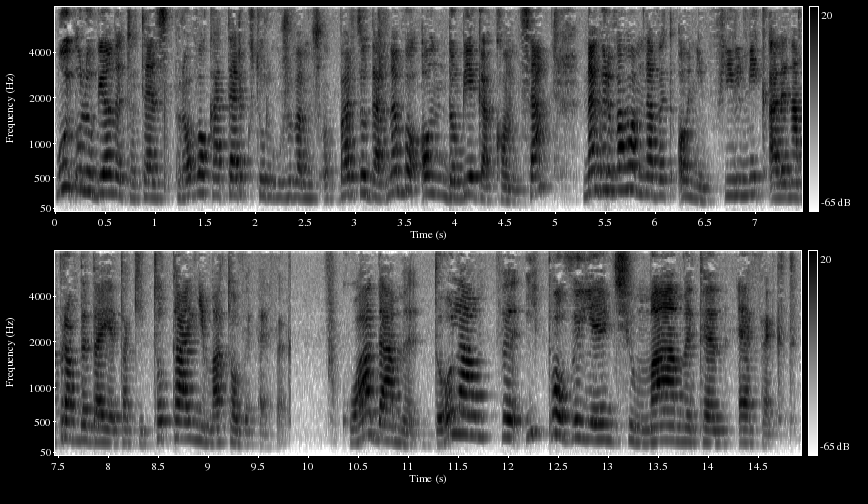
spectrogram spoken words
Mój ulubiony to ten z Provocateur, który używam już od bardzo dawna, bo on dobiega końca. Nagrywałam nawet o nim filmik, ale naprawdę daje taki totalnie matowy efekt. Wkładamy do lampy i po wyjęciu mamy ten efekt.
